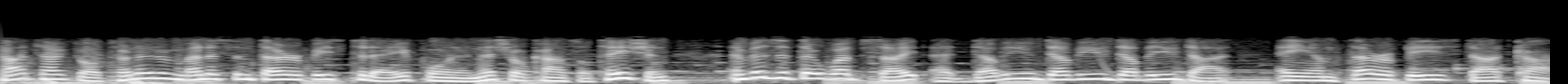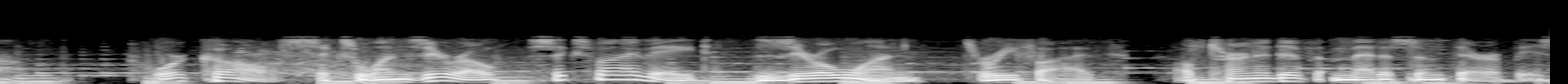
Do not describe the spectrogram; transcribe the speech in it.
Contact Alternative Medicine Therapies today for an initial consultation and visit their website at www.amtherapies.com. Or call 610 658 0135. Alternative Medicine Therapies.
